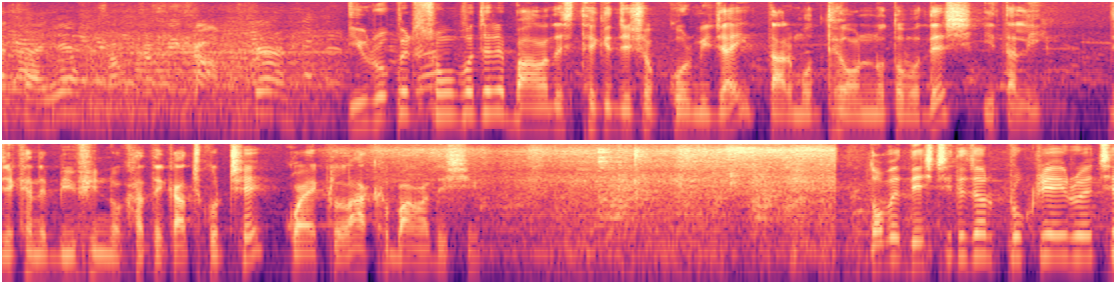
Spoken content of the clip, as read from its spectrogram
আচ্ছা, ইয়ে। ইউরোপের সমবাজারে বাংলাদেশ থেকে যেসব কর্মী যায় তার মধ্যে অন্যতম দেশ ইতালি যেখানে বিভিন্ন খাতে কাজ করছে কয়েক লাখ বাংলাদেশি। তবে দেশটিতে যাওয়ার প্রক্রিয়ায় রয়েছে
